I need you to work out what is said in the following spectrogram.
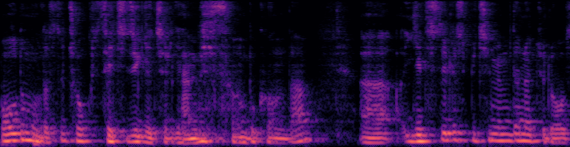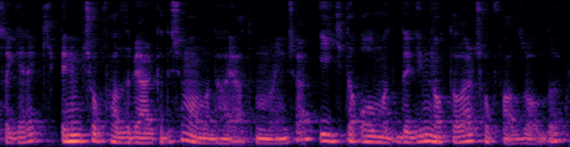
oldum olası çok seçici geçirgen bir insanım bu konuda. Ee, yetiştiriliş biçimimden ötürü olsa gerek benim çok fazla bir arkadaşım olmadı hayatım boyunca. İyi ki de olmadı dediğim noktalar çok fazla oldu.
